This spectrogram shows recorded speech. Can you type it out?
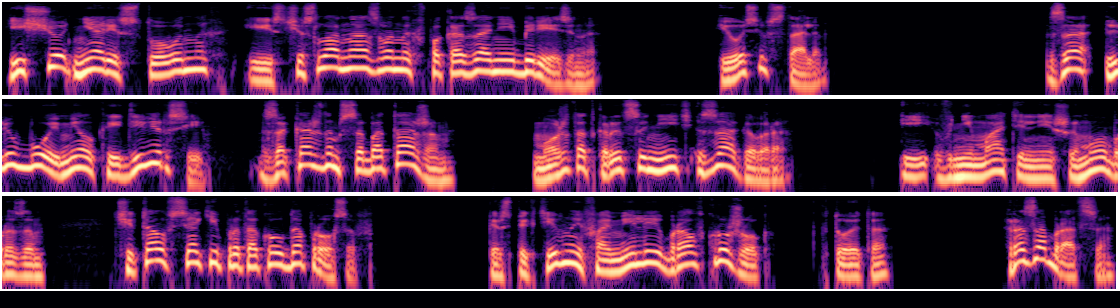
еще не арестованных и из числа названных в показании Березина. Иосиф Сталин. За любой мелкой диверсией, за каждым саботажем может открыться нить заговора. И внимательнейшим образом читал всякий протокол допросов. Перспективные фамилии брал в кружок. Кто это? Разобраться.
